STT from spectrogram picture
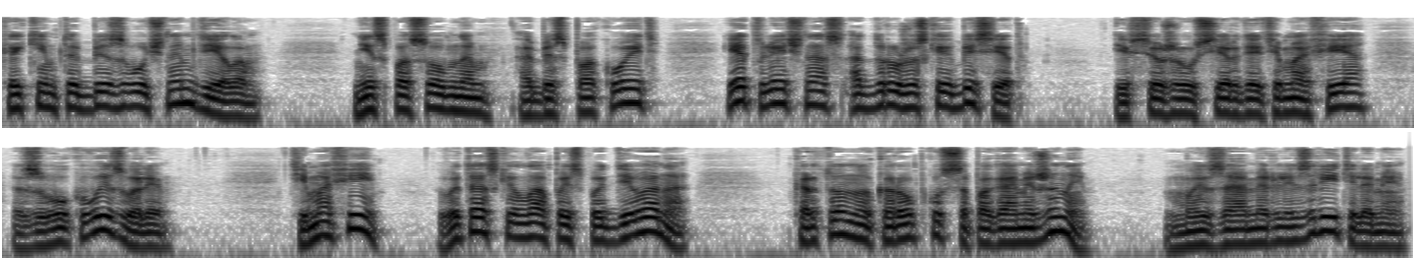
каким-то беззвучным делом, неспособным обеспокоить и отвлечь нас от дружеских бесед. И все же усердие Тимофея звук вызвали. Тимофей вытаскивал лапой из-под дивана картонную коробку с сапогами жены. Мы замерли зрителями.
